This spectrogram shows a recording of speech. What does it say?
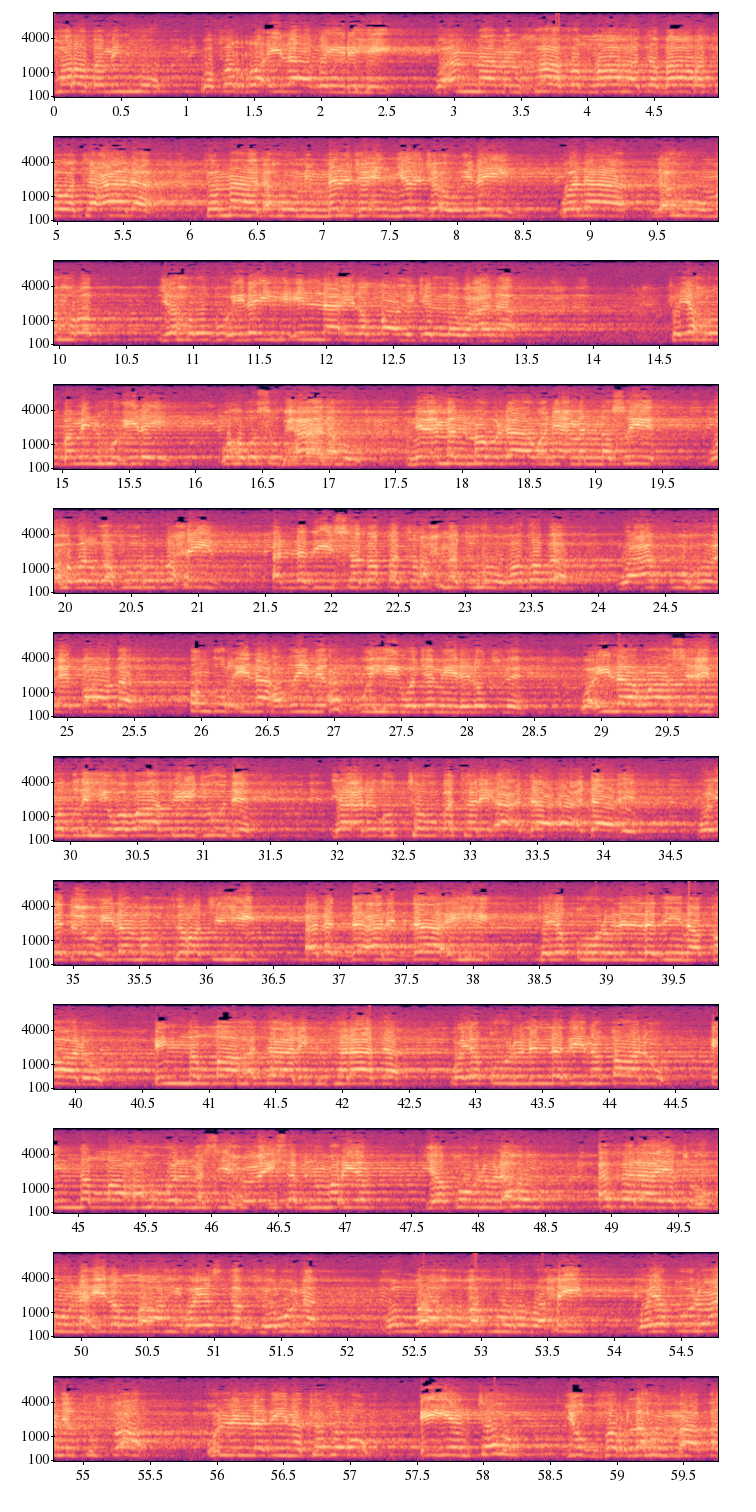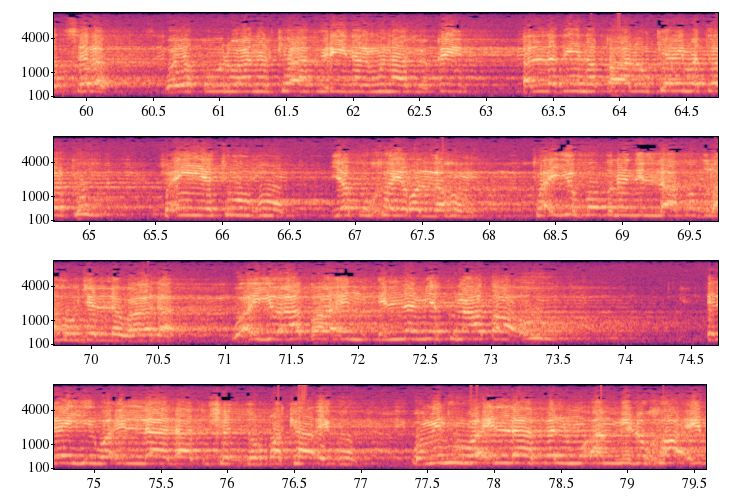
هرب منه وفر إلى غيره. وأما من خاف الله تبارك وتعالى فما له من ملجأ يلجأ إليه ولا له مهرب يهرب إليه إلا إلى الله جل وعلا. فيهرب منه إليه وهو سبحانه نعم المولى ونعم النصير وهو الغفور الرحيم الذي سبقت رحمته غضبه وعفوه عقابه. انظر إلى عظيم عفوه وجميل لطفه وإلى واسع فضله ووافر جوده يعرض التوبة لأعداء أعدائه ويدعو إلى مغفرته ألد ألدائه فيقول للذين قالوا إن الله ثالث ثلاثة ويقول للذين قالوا إن الله هو المسيح عيسى ابن مريم يقول لهم أفلا يتوبون إلى الله ويستغفرونه؟ والله غفور رحيم. ويقول عن الكفار قل للذين كفروا إن ينتهوا يغفر لهم ما قد سلف ويقول عن الكافرين المنافقين الذين قالوا كلمة الكفر فإن يتوبوا يك خيرا لهم فأي فضل إلا فضله جل وعلا وأي عطاء إن لم يكن عطاؤه إليه وإلا لا تشد الركائب ومنه وإلا فالمؤمل خائب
